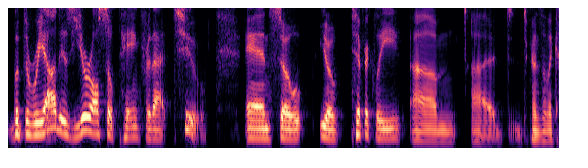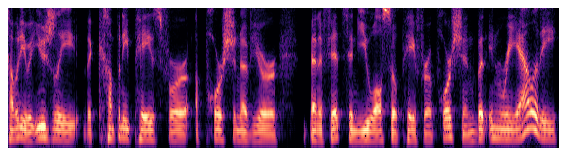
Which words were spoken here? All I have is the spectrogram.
But the reality is, you're also paying for that too, and so you know, typically, um, uh, depends on the company, but usually the company pays for a portion of your benefits, and you also pay for a portion. But in reality,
